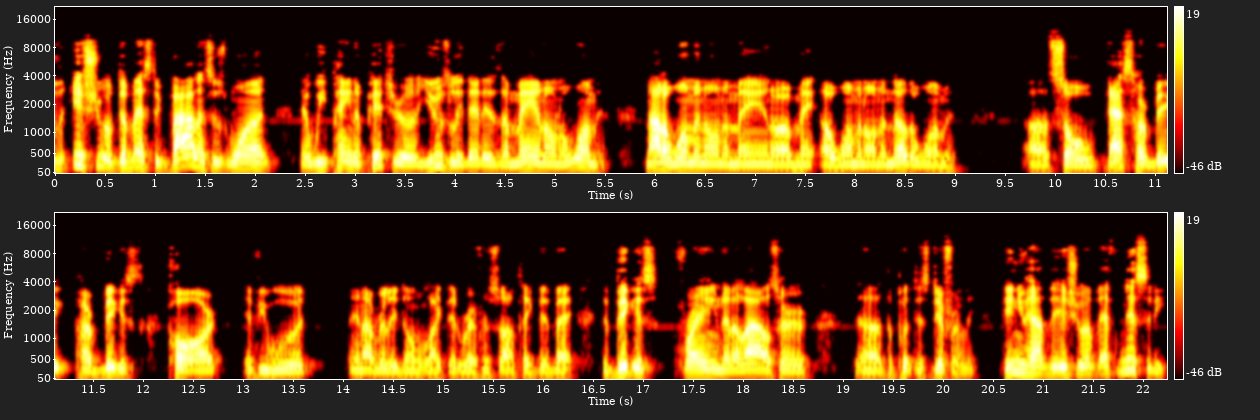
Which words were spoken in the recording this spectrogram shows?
the issue of domestic violence is one that we paint a picture of usually that is a man on a woman, not a woman on a man or a, man, a woman on another woman. Uh, so that's her big, her biggest card, if you would. And I really don't like that reference, so I'll take that back. The biggest frame that allows her uh, to put this differently. Then you have the issue of ethnicity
